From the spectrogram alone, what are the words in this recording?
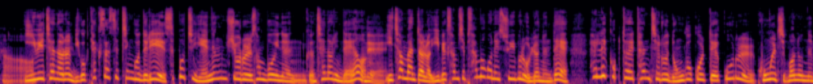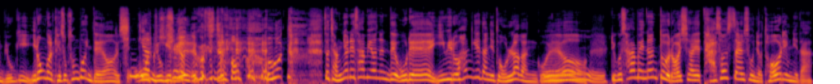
그러니까. 아. 2위 채널은 미국 텍사스 친구들 이 스포츠 예능 쇼를 선보이는 그런 채널인데요. 네. 2천만 달러, 233억 원의 수입을 올렸는데 헬리콥터에 탄 채로 농구 골대에 골을 공을 집어넣는 묘기 이런 걸 계속 선보인대요. 신기한 오, 묘기를. 신기한데, 진짜. 어, 그래서 작년에 3위였는데 올해 2위로 한 계단이 더 올라간 거예요. 오. 그리고 3위는 또 러시아의 5살 소녀 더 어립니다.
